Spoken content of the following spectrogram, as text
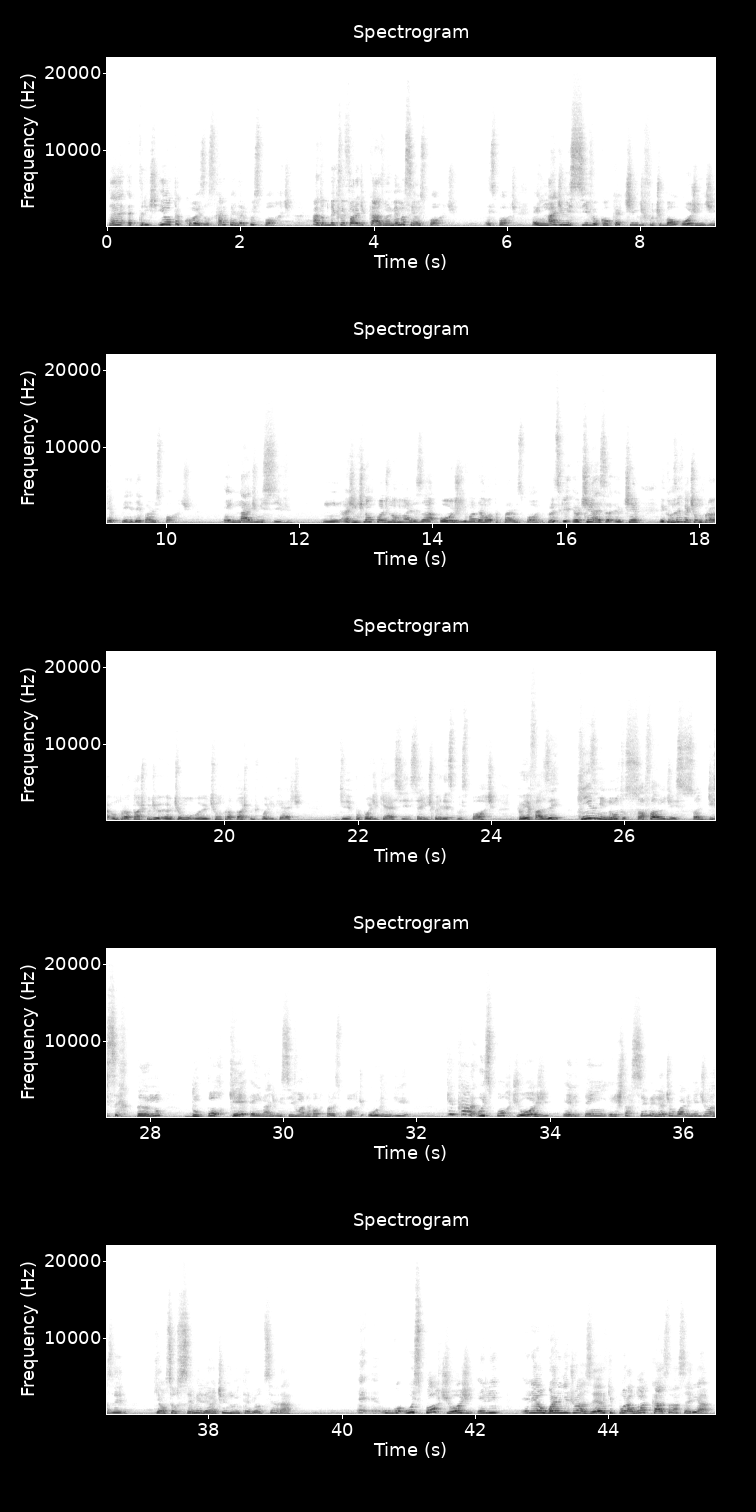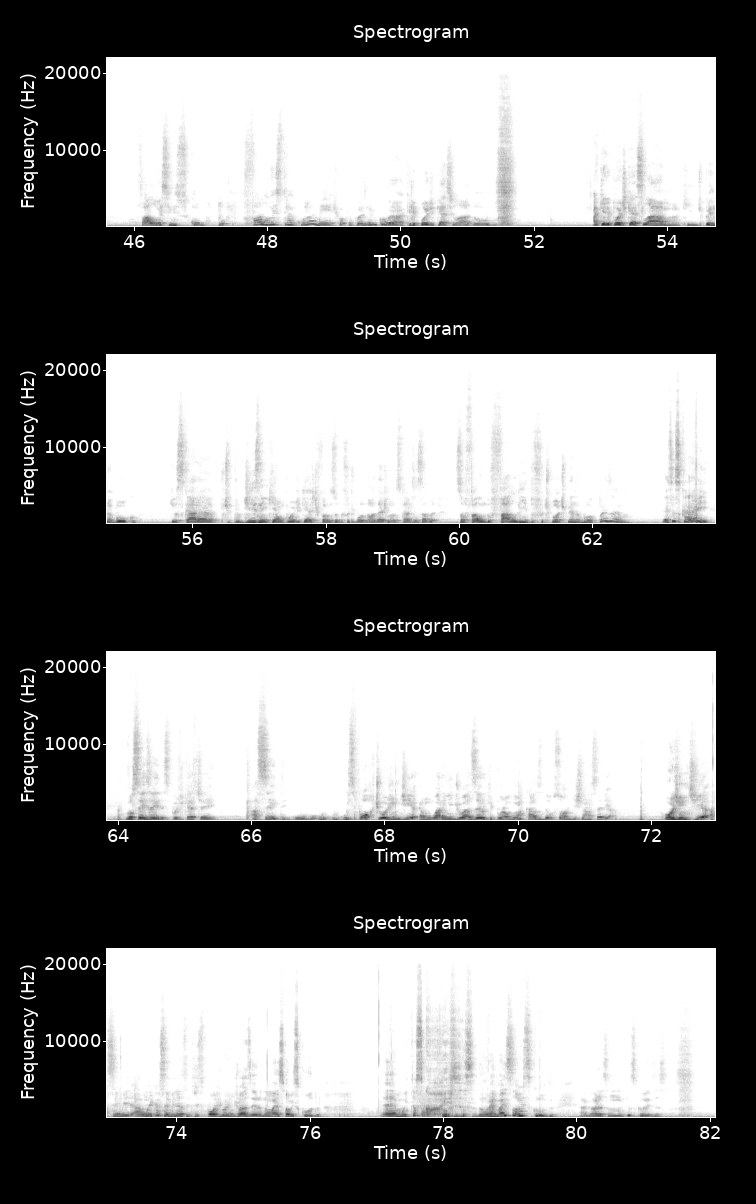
É, é triste. E outra coisa, os caras perderam pro esporte. Ah, tudo bem que foi fora de casa, mas mesmo assim é o esporte. É esporte. É inadmissível qualquer time de futebol hoje em dia perder para o esporte. É inadmissível. A gente não pode normalizar hoje uma derrota para o esporte. Por isso que eu tinha essa. Eu tinha Inclusive eu tinha um, pro, um protótipo de. Eu tinha um, eu tinha um protótipo de podcast. De, pro podcast, se a gente perdesse pro esporte, que eu ia fazer 15 minutos só falando disso, só dissertando do porquê é inadmissível uma derrota para o esporte hoje em dia. Porque, cara, o esporte hoje, ele tem. ele está semelhante ao Guarani de Juazeiro, que é o seu semelhante no interior do Ceará. É, o, o esporte hoje, ele, ele é o Guarani de Juazeiro que por algum acaso está na Série A. Falo isso, isso com, falo isso tranquilamente, qualquer coisa me cobrar. Aquele podcast lá do. Aquele podcast lá, mano, que, de Pernambuco, que os caras, tipo, dizem que é um podcast falando sobre futebol do Nordeste, mas os caras só, só falam do falido futebol de Pernambuco. Pois é, mano. Esses caras aí. Vocês aí desse podcast aí, aceitem. O, o, o esporte hoje em dia é um Guarani de Juazeiro que por algum acaso deu sorte de estar na Série A. Hoje em dia, a, a única semelhança entre esporte e Guarani de Juazeiro não é só o escudo. É muitas coisas. Não é mais só o escudo. Agora são muitas coisas.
